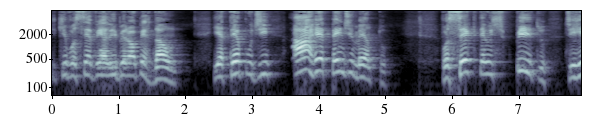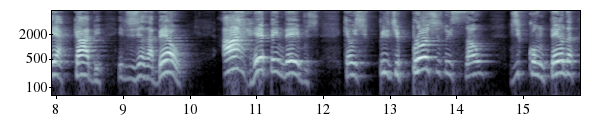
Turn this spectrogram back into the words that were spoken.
e que você venha liberar o perdão. E é tempo de arrependimento você que tem o espírito de Reacabe e de Jezabel, arrependei-vos, que é um espírito de prostituição, de contenda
